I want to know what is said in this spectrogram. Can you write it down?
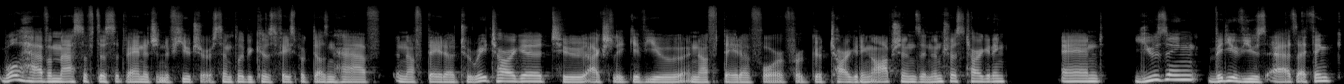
will have a massive disadvantage in the future simply because Facebook doesn't have enough data to retarget, to actually give you enough data for, for good targeting options and interest targeting. And using video views ads, I think,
